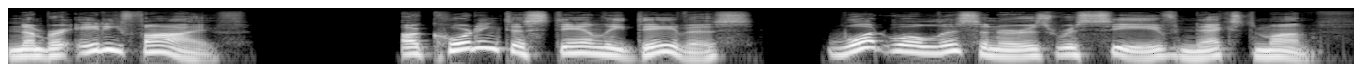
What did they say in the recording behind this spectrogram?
Number 85. According to Stanley Davis, what will listeners receive next month?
